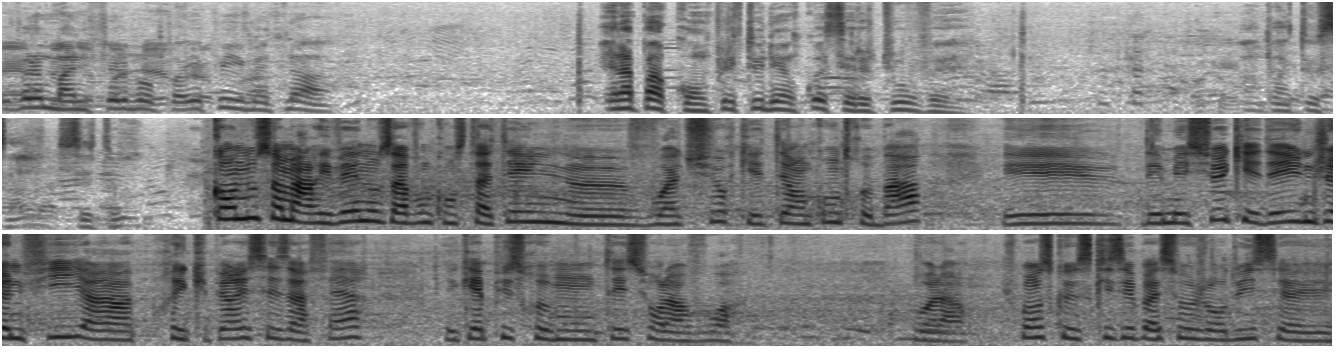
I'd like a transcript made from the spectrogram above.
je voulais manifester mon Et puis maintenant, elle n'a pas compris, tout d'un coup, elle se retrouve euh, en bas tout ça, c'est tout. Quand nous sommes arrivés, nous avons constaté une voiture qui était en contrebas et des messieurs qui aidaient une jeune fille à récupérer ses affaires et qu'elle puisse remonter sur la voie. Voilà, je pense que ce qui s'est passé aujourd'hui, c'est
